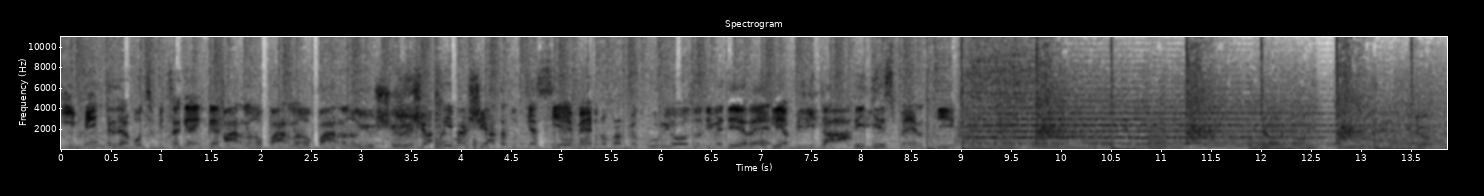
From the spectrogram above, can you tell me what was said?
i membri della Monza Pizza Gang Parlano, parlano, parlano, io scio, io scio Prima sciata tutti assieme Sono proprio curioso di vedere le abilità degli esperti Buongiorno. Buongiorno.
